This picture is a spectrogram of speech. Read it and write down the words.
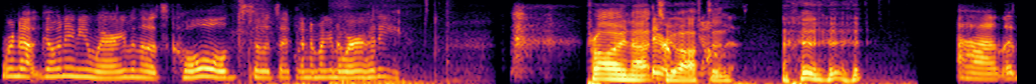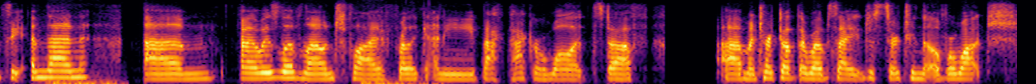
we're not going anywhere, even though it's cold. So it's like, when am I going to wear a hoodie? Probably not too often. uh, let's see. And then um, I always love Loungefly for like any backpack or wallet stuff. Um, I checked out their website just searching the Overwatch,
